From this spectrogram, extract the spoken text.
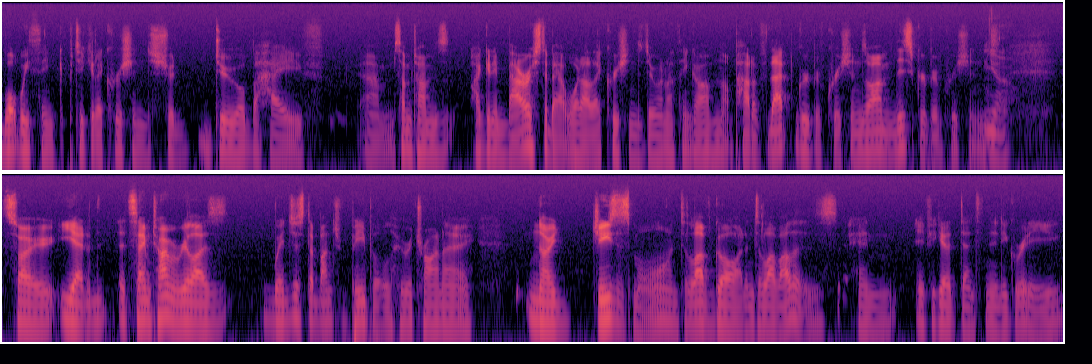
what we think particular Christians should do or behave. Um, sometimes I get embarrassed about what other Christians do, and I think oh, I'm not part of that group of Christians. I'm this group of Christians. Yeah. So yeah, at the same time, we realize we're just a bunch of people who are trying to know Jesus more and to love God and to love others. And if you get it down to the nitty gritty,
